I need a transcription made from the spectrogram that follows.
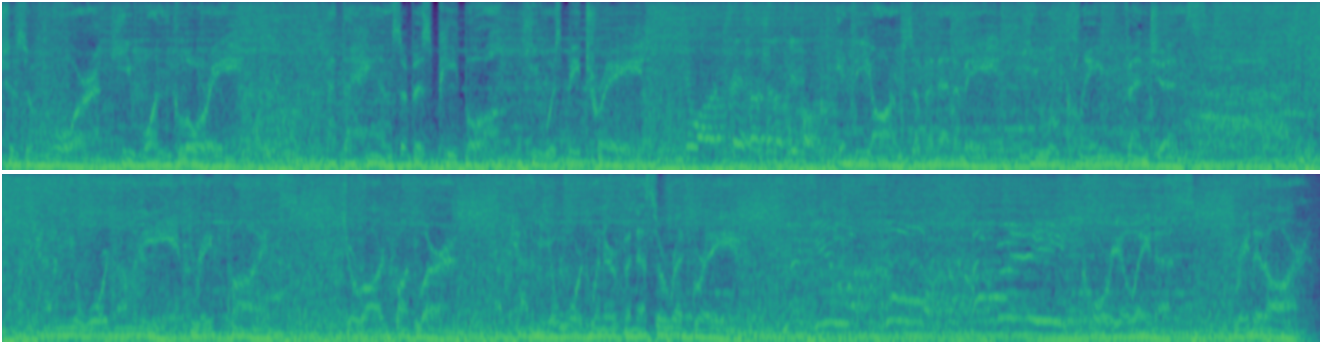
ashes of war, he won glory. At the hands of his people, he was betrayed. You are a traitor to the people. In the arms of an enemy, he will claim vengeance. Academy Award nominee Ralph Fiennes, Gerard Butler, Academy Award winner Vanessa Redgrave, Make you a fool of me! Corey Coriolanus. Rated R.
